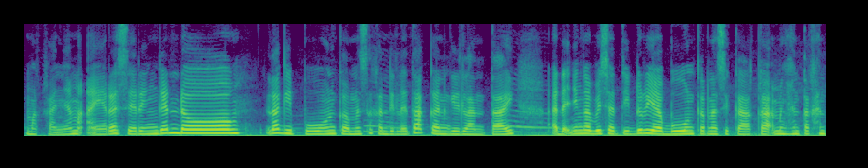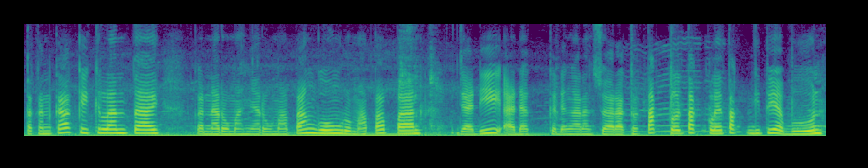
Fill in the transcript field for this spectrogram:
makanya Mak Aira sering gendong. Lagipun kalau misalkan diletakkan di lantai adanya nggak bisa tidur ya bun. Karena si kakak menghentak-hentakan kaki ke lantai. Karena rumahnya rumah panggung rumah papan. Jadi ada kedengaran suara kletak gitu ya bun.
